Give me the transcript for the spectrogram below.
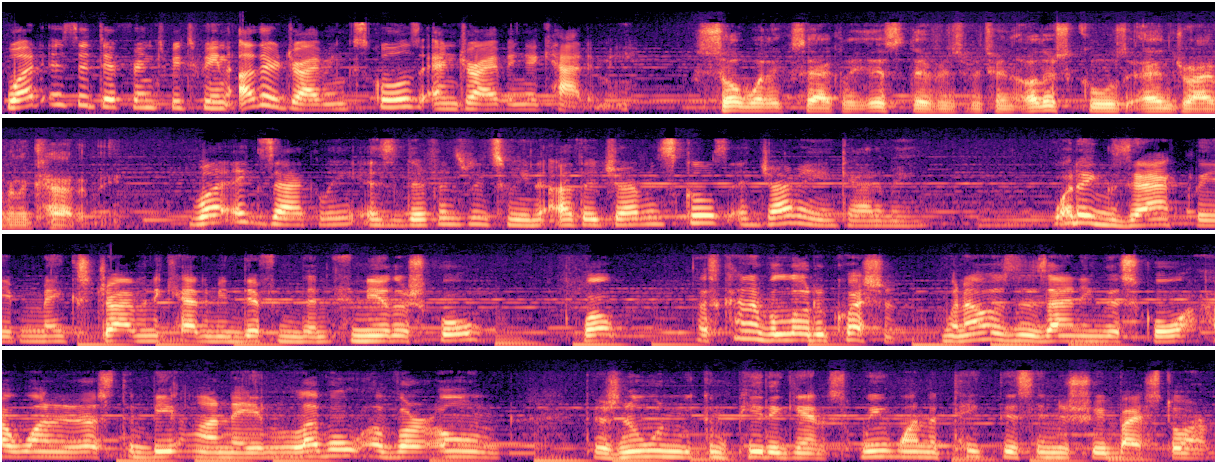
What is the difference between other driving schools and driving academy? So what exactly is the difference between other schools and driving academy? What exactly is the difference between other driving schools and driving academy? What exactly makes Driving Academy different than any other school? Well, that's kind of a loaded question. When I was designing this school, I wanted us to be on a level of our own. There's no one we compete against. We want to take this industry by storm.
